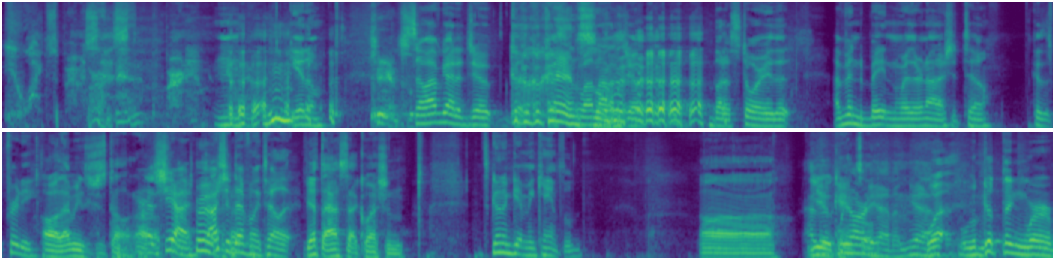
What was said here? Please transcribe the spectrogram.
you white supremacist, burn him. Get him. So I've got a joke. Well, Cancel. not a joke, but a story that I've been debating whether or not I should tell because it's pretty. Oh, that means you should tell it. All right, let's yeah, do it. I should definitely tell it. If you have to ask that question, It's gonna get me canceled. uh, you if we canceled. already haven't, yeah. Well, well, good thing we're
